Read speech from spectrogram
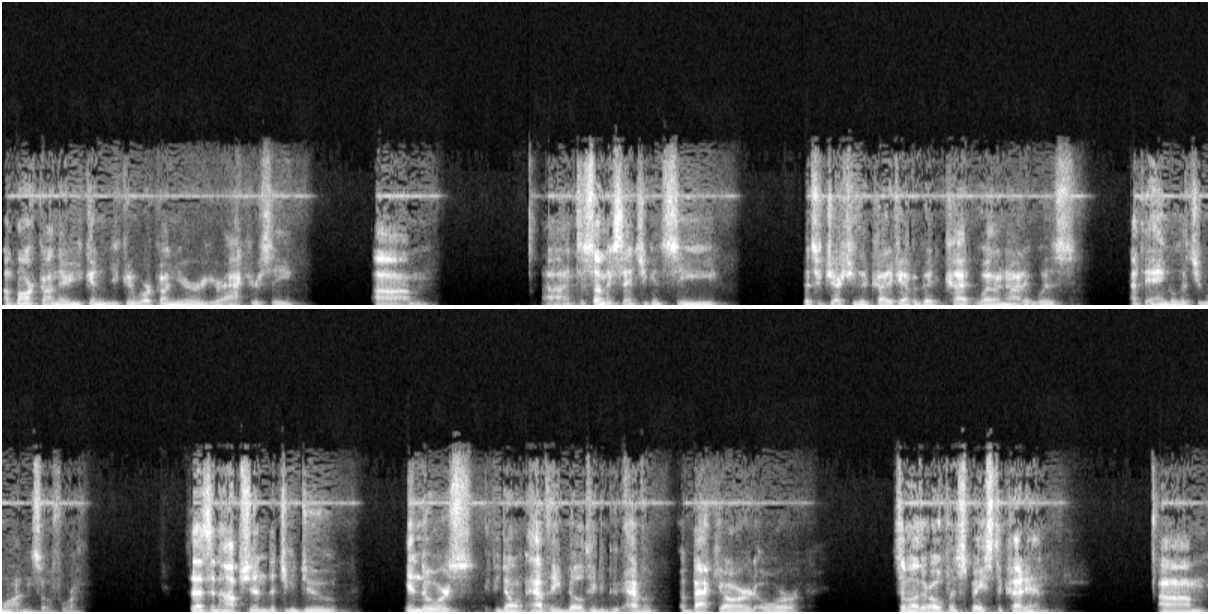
a mark on there, you can you can work on your your accuracy. Um, uh, to some extent, you can see the trajectory of the cut if you have a good cut, whether or not it was at the angle that you want, and so forth. So that's an option that you can do indoors if you don't have the ability to have a, a backyard or some other open space to cut in. Um,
